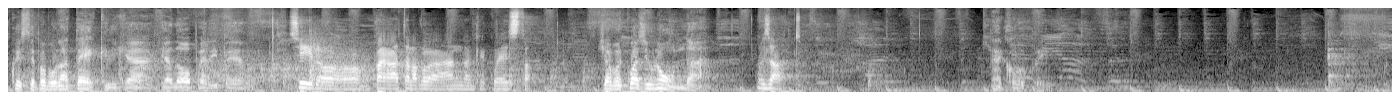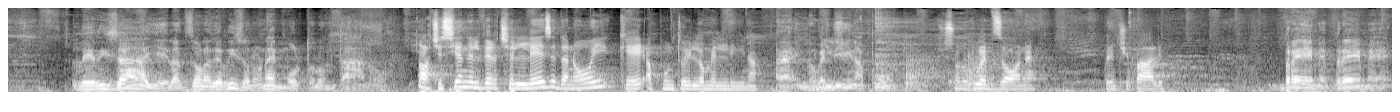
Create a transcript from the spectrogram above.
questa è proprio una tecnica che adoperi per, Sì, l'ho imparata lavorando anche questa. diciamo, è quasi un'onda. Esatto. Eccolo qui. Le risaie, la zona del riso non è molto lontano. No, c'è sia nel Vercellese da noi che appunto in Lomellina. Eh, in Novellina, appunto. Ci sono due zone principali. Breme, Breme,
